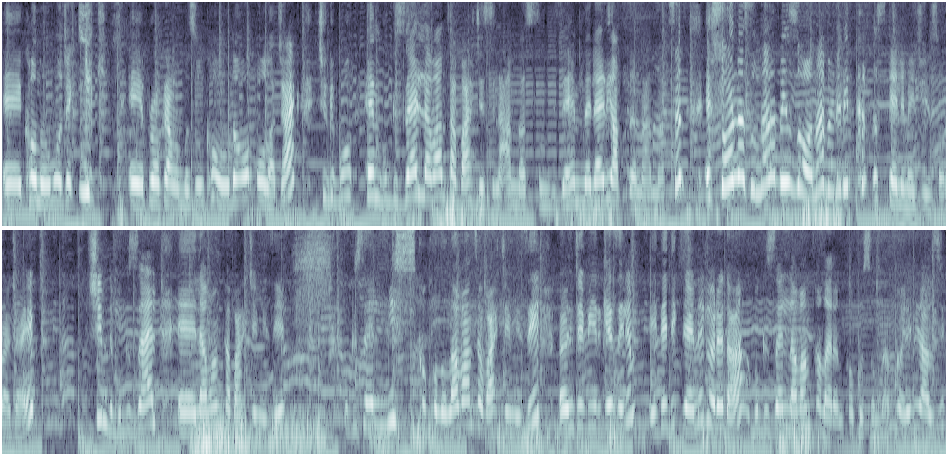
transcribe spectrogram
e, konuğum olacak. İlk e, programımızın konuğu da olacak. Çünkü bu hem bu güzel lavanta bahçesini anlatsın bize hem neler yaptığını anlatsın. E, sonrasında da biz de ona böyle bir Kıbrıs kelimeciyi soracağız. Şimdi bu güzel e, lavanta bahçemizi, güzel mis kokulu lavanta bahçemizi önce bir gezelim. E, dediklerine göre de bu güzel lavantaların kokusundan böyle birazcık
